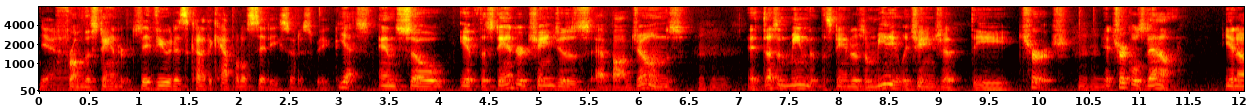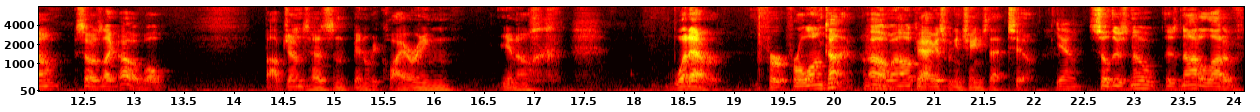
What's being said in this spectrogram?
Yeah. from the standards. They view it as kind of the capital city, so to speak. Yes, and so if the standard changes at Bob Jones, mm-hmm. it doesn't mean that the standards immediately change at the church. Mm-hmm. It trickles down, you know. So it's like, oh well, Bob Jones hasn't been requiring, you know, whatever for for a long time. Mm-hmm. Oh well, okay, I guess we can change that too. Yeah. So there's no, there's not a lot of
